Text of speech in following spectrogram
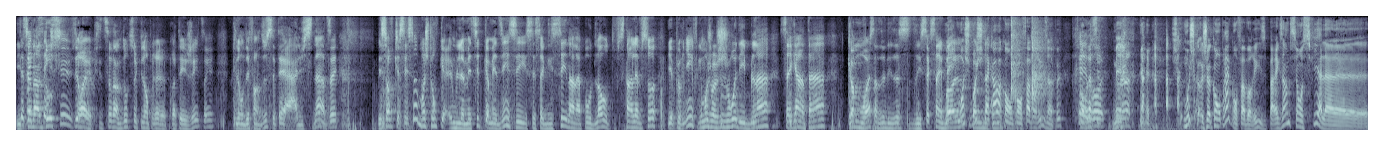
il tire dans le dos... Ouais, puis il tire dans le dos de ceux qui l'ont pr- protégé, tu sais, puis l'ont défendu, c'était hallucinant, tu sais. Mais sauf que c'est ça, moi je trouve que le métier de comédien, c'est c'est se glisser dans la peau de l'autre. Si t'enlèves ça, il n'y a plus rien. Fait que moi, je vais juste jouer des blancs, 50 ans, comme moi, c'est-à-dire des, des sexes symboles. Mais moi, je, moi, je suis d'accord qu'on qu'on favorise un peu. Très drôle. Mais je- moi, je, je comprends qu'on favorise. Par exemple, si on se fie à la...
